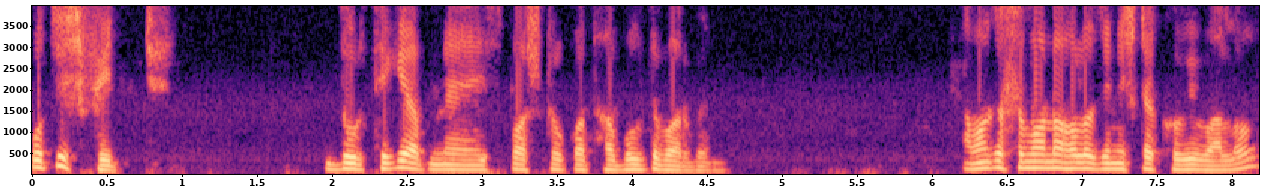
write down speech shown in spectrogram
পঁচিশ ফিট দূর থেকে আপনি স্পষ্ট কথা বলতে পারবেন। আমার কাছে মনে হলো জিনিসটা খুবই ভালো।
